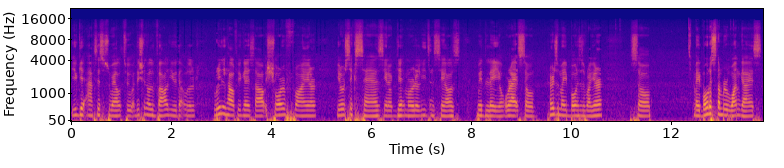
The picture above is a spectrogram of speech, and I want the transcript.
you get access as well to additional value that will really help you guys out surefire your success you know get more leads and sales with Leo right so here's my bonuses right here. So my bonus number one guys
